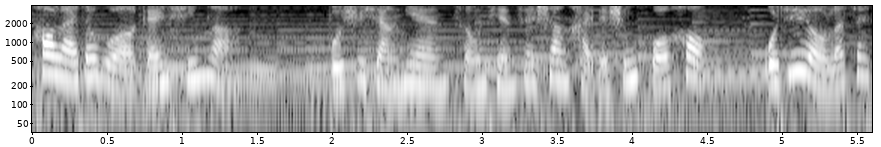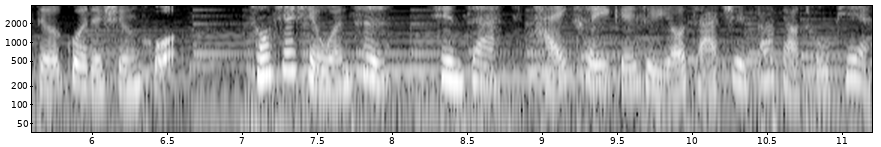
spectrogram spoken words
后来的我甘心了，不去想念从前在上海的生活后，我就有了在德国的生活。从前写文字，现在还可以给旅游杂志发表图片，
